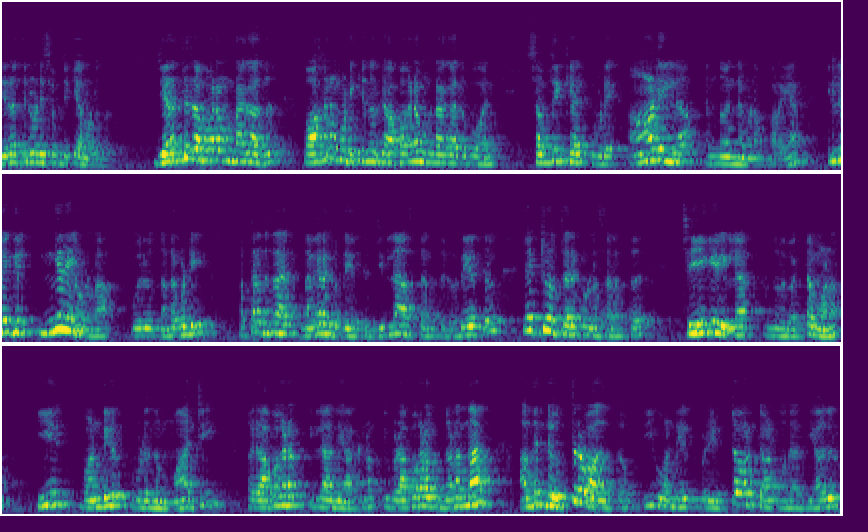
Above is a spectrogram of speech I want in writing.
ജനത്തിനുവേണ്ടി ശബ്ദിക്കാനുള്ളത്? ജനത്തിന് അപകടം ഉണ്ടാകാതെ വാഹനം ഓടിക്കുന്നവർക്ക് അപകടം ഉണ്ടാകാതെ പോകാൻ ശബ്ദിക്കാൻ ഇവിടെ ആളില്ല എന്ന് തന്നെ വേണം പറയാൻ. ഇല്ലെങ്കിൽ ഇങ്ങനെയുള്ള ഒരു നടപടി പത്തനംതിട്ട നഗരഹൃദയത്തിൽ ജില്ലാ സ്ഥലത്ത് ഹൃദയത്തിൽ ഏറ്റവും തിരക്കുള്ള സ്ഥലത്ത് ചെയ്യുകയില്ല എന്നുള്ളത് വ്യക്തമാണ്. ഈ വണ്ടികൾ ഇവിടുന്ന് മാറ്റി ഒരു അപകടം ഇല്ലാതെയാക്കണം. ഇവിടെ അപകടം നടന്നാൽ അതിന്റെ ഉത്തരവാദിത്വം ഈ വണ്ടികൾ ഇവിടെ ഇട്ടവർക്കാണെന്നുള്ള അതായത് യാതൊരു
